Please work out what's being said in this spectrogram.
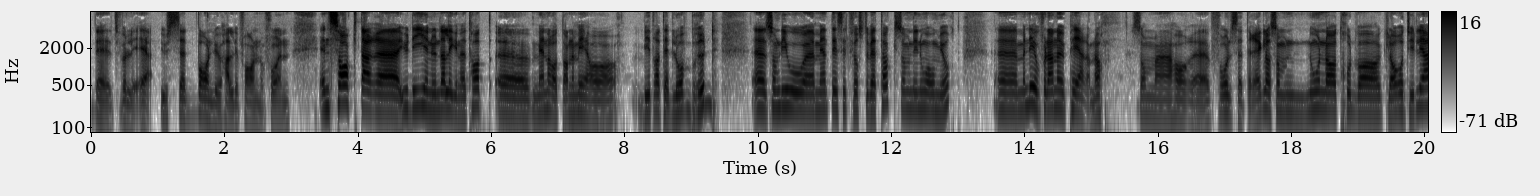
det selvfølgelig er usedvanlig uheldig for han å få en, en sak der UDI, en underliggende etat, uh, mener at han er med å bidra til et lovbrudd, eh, som de jo eh, mente i sitt første vedtak, som de nå har omgjort. Eh, men det er jo for denne au pairen, da. Som har forholdt seg til regler som noen da trodde var klare og tydelige.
